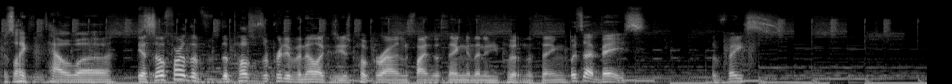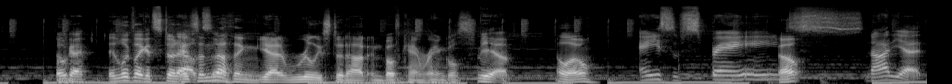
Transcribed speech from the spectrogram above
Just like how, uh... Yeah, so far the the puzzles are pretty vanilla because you just poke around and find the thing, and then you put it in the thing. What's that vase? The vase. Okay. It looked like it stood out. It's a so- nothing. Yeah, it really stood out in both camera angles. Yeah. Hello. Ace of spades. Oh. Not yet.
